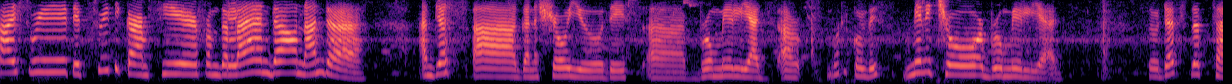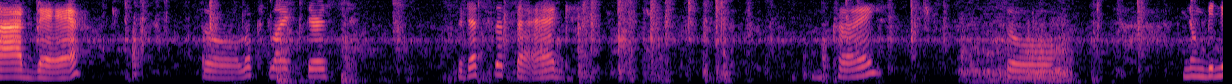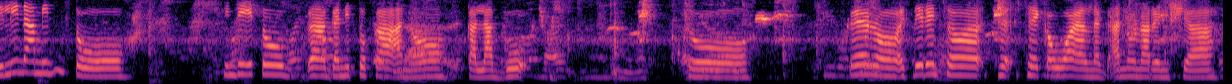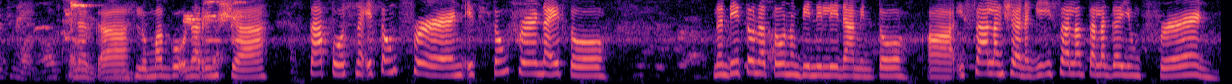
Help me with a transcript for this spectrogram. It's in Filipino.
Hi, sweet. It's Sweetie Carms here from the land down under. I'm just uh, gonna show you these uh, bromeliads. Uh, what do you call this? Miniature bromeliads. So that's the tag there. So looks like there's. So that's the tag. Okay. So nung binili namin to, hindi ito uh, ganito ka ano, kalago. So pero it didn't uh, take a while, nag-ano na rin siya. Nag uh, lumago na rin siya. Tapos na itong fern, itong fern na ito, nandito na to nung binili namin to. Uh, isa lang siya, nag-iisa lang talaga yung fern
